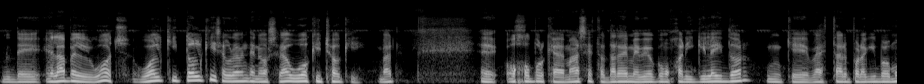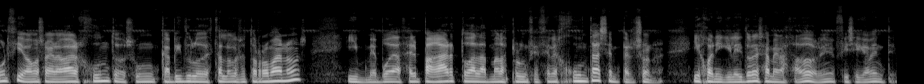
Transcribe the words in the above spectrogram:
del Apple Watch. Walkie Talkie seguramente no, será Walkie Talkie, ¿vale? Eh, ojo porque además esta tarde me veo con Juaniqui Leidor, que va a estar por aquí por Murcia. Vamos a grabar juntos un capítulo de Estar locos estos romanos y me puede hacer pagar todas las malas pronunciaciones juntas en persona. Y Juaniqui Leidor es amenazador ¿eh? físicamente.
